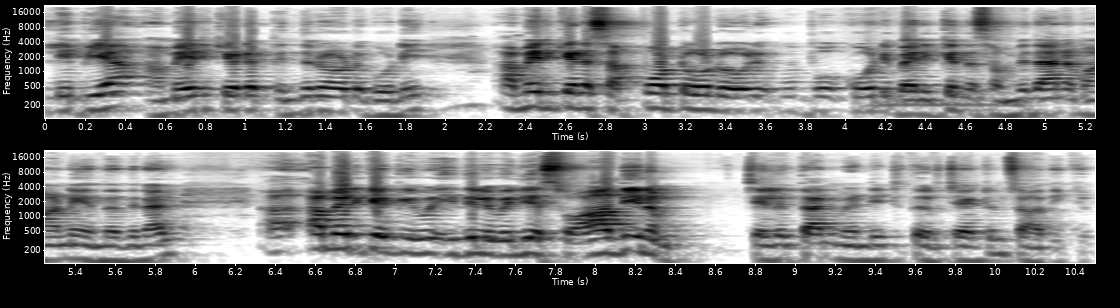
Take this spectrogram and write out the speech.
ലിബിയ അമേരിക്കയുടെ പിന്തുണയോടുകൂടി അമേരിക്കയുടെ സപ്പോർട്ടോട് കൂടി ഭരിക്കുന്ന സംവിധാനമാണ് എന്നതിനാൽ അമേരിക്കയ്ക്ക് ഇതിൽ വലിയ സ്വാധീനം ചെലുത്താൻ വേണ്ടിയിട്ട് തീർച്ചയായിട്ടും സാധിക്കും.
